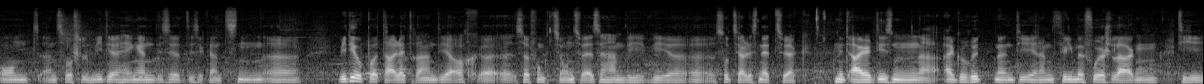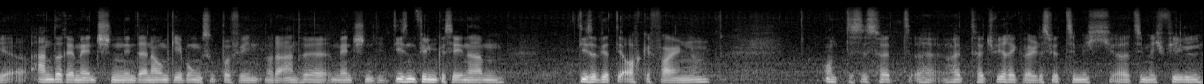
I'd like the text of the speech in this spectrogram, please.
und an Social Media hängen diese, diese ganzen äh, Videoportale dran, die ja auch äh, so eine Funktionsweise haben wie, ein äh, soziales Netzwerk. Mit all diesen äh, Algorithmen, die einem Filme vorschlagen, die andere Menschen in deiner Umgebung super finden oder andere Menschen, die diesen Film gesehen haben, dieser wird dir auch gefallen. Ne? Und das ist halt, äh, halt, halt schwierig, weil das wird ziemlich, äh, ziemlich viel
